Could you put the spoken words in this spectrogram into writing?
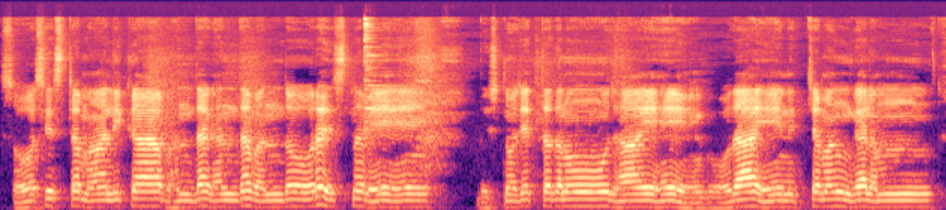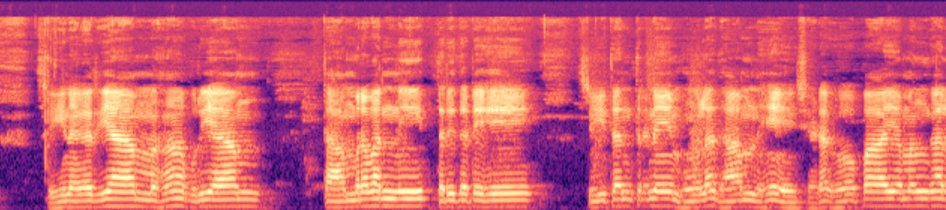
सोऽशिष्टमालिका बन्धगन्धबन्धोरैष्णवे गोदाए गोदाय श्रीनगरिया श्रीनगर्यां महापुर्यां ताम्रवर्णीतरितटे श्रीतंत्रिणे मूलधाने षडगोपाय मंगल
